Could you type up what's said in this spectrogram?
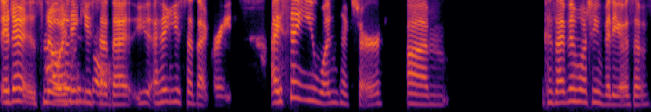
It is. No, I think you said that. You, I think you said that great. I sent you one picture, um, because I've been watching videos of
